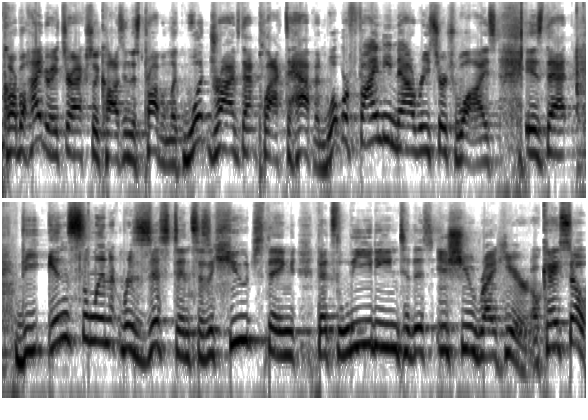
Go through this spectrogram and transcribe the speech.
carbohydrates are actually causing this problem. Like, what drives that plaque to happen? What we're finding now, research wise, is that the insulin resistance is a huge thing that's leading to this issue right here. Okay, so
